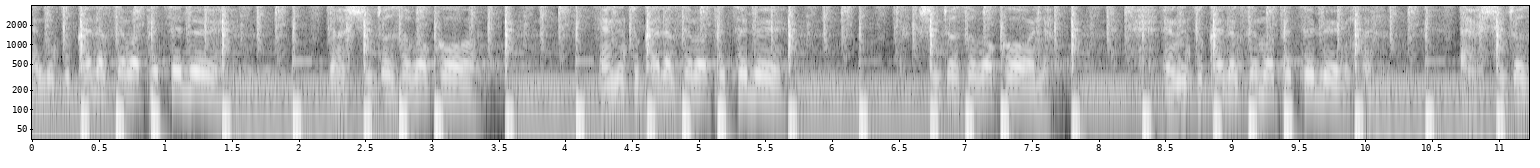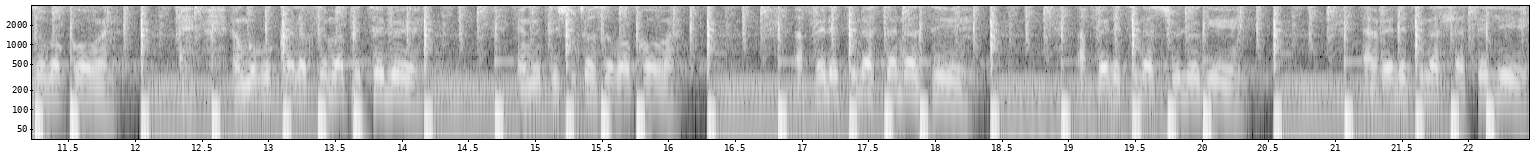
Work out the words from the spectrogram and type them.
Engithi ukhala kusemaphethelweni yashintsho zoba khona. Engithi ukhala kusemaphethelweni shintsho zoba khona. Engithi ukhala kusemaphethelweni shintsho zoba khona. Ngoba ukhala kusemaphethelweni engithi shintsho zoba khona. Avele thina sithandazini avele thina sijulukile avele thina sihlaselile.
